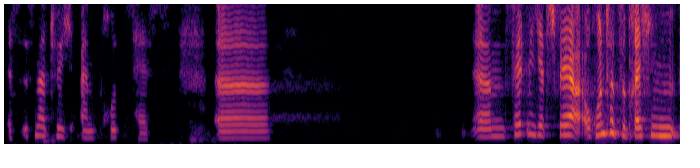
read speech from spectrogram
Es ist natürlich ein Prozess. Äh, ähm, fällt mir jetzt schwer runterzubrechen,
